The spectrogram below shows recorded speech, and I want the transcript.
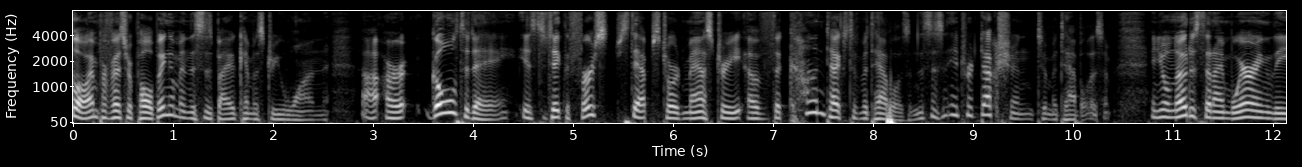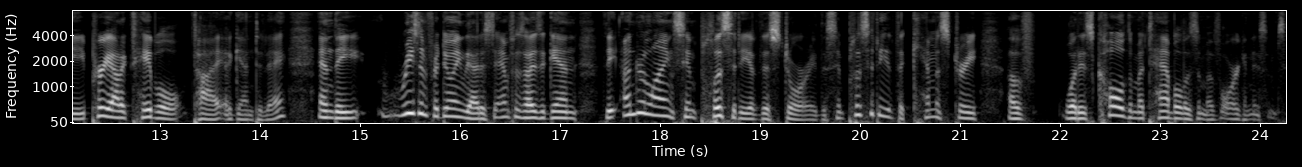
Hello, I'm Professor Paul Bingham, and this is Biochemistry 1. Uh, our goal today is to take the first steps toward mastery of the context of metabolism. This is an introduction to metabolism. And you'll notice that I'm wearing the periodic table tie again today. And the reason for doing that is to emphasize again the underlying simplicity of this story, the simplicity of the chemistry of what is called the metabolism of organisms.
